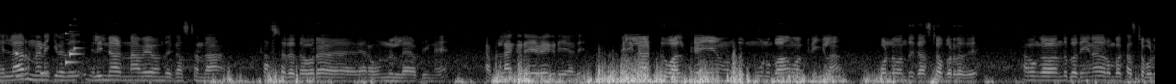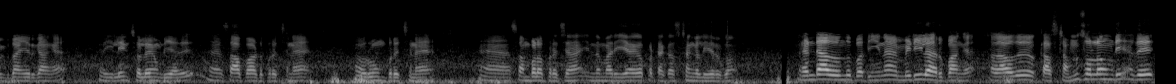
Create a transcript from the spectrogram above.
எல்லாரும் நினைக்கிறது வெளிநாடுனாவே வந்து கஷ்டம்தான். கஷ்டத்தை தவிர வேறு ஒன்றும் இல்லை அப்படின்னு. அப்படிலாம் கிடையவே கிடையாது. வெளிநாட்டு வாழ்க்கையும் வந்து மூணு பாகமாக பிரிக்கலாம். ஒன்று வந்து கஷ்டப்படுறது. அவங்க வந்து பார்த்திங்கன்னா ரொம்ப கஷ்டப்பட்டுட்டு தான் இருக்காங்க. இல்லைன்னு சொல்லவே முடியாது. சாப்பாடு பிரச்சனை ரூம் பிரச்சனை சம்பள பிரச்சனை இந்த மாதிரி ஏகப்பட்ட கஷ்டங்கள் இருக்கும். ரெண்டாவது வந்து பார்த்திங்கன்னா மிடிலாக இருப்பாங்க. அதாவது கஷ்டம்னு சொல்ல முடியாது.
